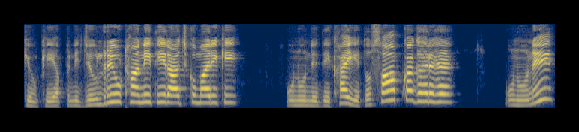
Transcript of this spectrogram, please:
क्योंकि अपनी ज्वेलरी उठानी थी राजकुमारी की, उन्होंने देखा ये तो सांप का घर है। उन्होंने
